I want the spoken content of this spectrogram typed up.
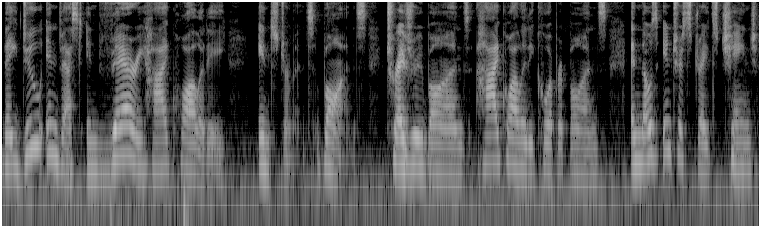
they do invest in very high quality instruments, bonds, treasury bonds, high quality corporate bonds, and those interest rates change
